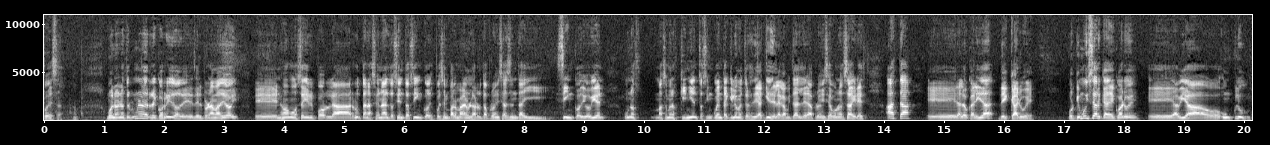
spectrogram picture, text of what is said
puede ser. Bueno, nuestro primer recorrido del programa de hoy, eh, nos vamos a ir por la Ruta Nacional 205, después empalmaremos la Ruta Provincial 65, digo bien, unos más o menos 550 kilómetros de aquí, de la capital de la provincia de Buenos Aires, hasta eh, la localidad de Carué. Porque muy cerca de Carué eh, había un club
